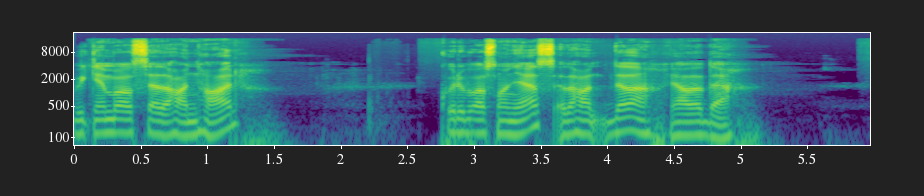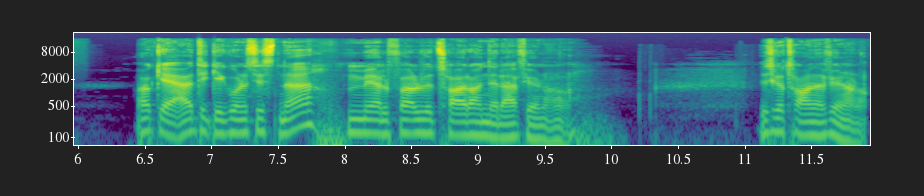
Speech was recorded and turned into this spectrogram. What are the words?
Hvilken base er det han har? Hvor er basen hans? Er det han? Det da? Ja, det er det. Ok, jeg vet ikke hvor den siste er, men i alle fall, vi tar han der fyren her nå. Vi skal ta han der fyren her nå.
